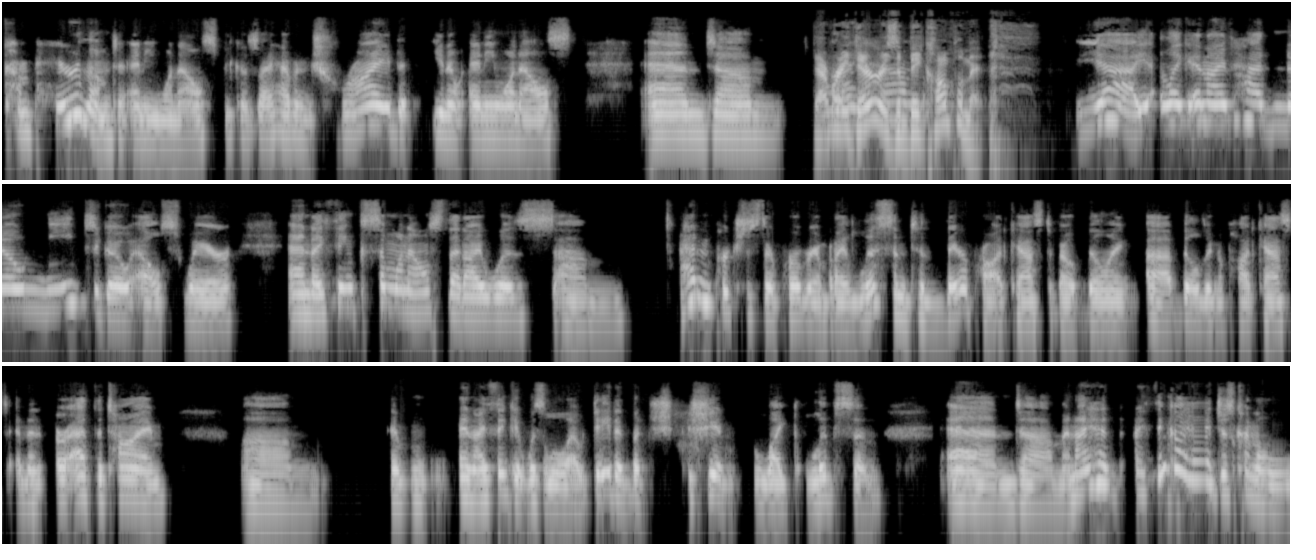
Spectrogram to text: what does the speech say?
compare them to anyone else because I haven't tried, you know, anyone else. And um, that right there have, is a big compliment. yeah, like, and I've had no need to go elsewhere. And I think someone else that I was, um, I hadn't purchased their program, but I listened to their podcast about building, uh, building a podcast, and or at the time, um, and and I think it was a little outdated, but she, she had liked Libsyn, and um, and I had I think I had just kind of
